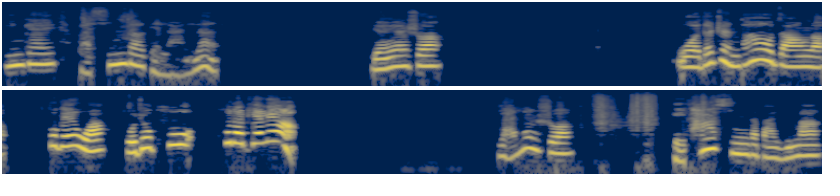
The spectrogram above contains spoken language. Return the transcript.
应该把新的给兰兰。”圆圆说：“我的枕套脏了，不给我，我就铺铺到天亮。”兰兰说：“给他新的吧，姨妈。”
